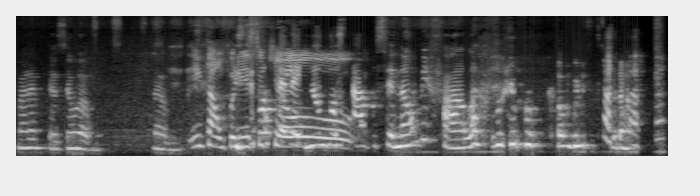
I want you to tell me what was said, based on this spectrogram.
Maravilhoso, eu amo. Então, por e isso que eu. Se não gostar, você não me fala, porque eu vou ficar muito bravo.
